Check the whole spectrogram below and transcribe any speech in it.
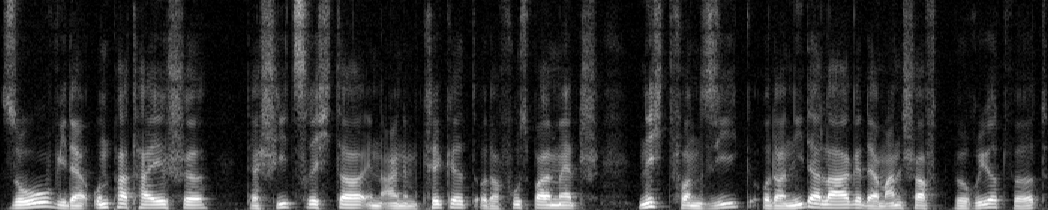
So wie der unparteiische, der Schiedsrichter in einem Cricket- oder Fußballmatch nicht von Sieg oder Niederlage der Mannschaft berührt wird,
